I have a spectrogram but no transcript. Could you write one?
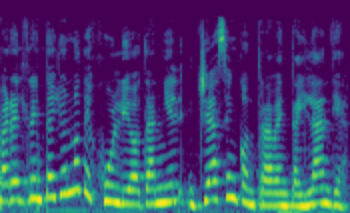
Para el 31 de julio, Daniel ya se encontraba en Tailandia.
